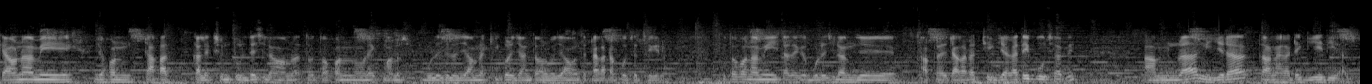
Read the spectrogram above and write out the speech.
কেননা আমি যখন টাকা কালেকশন তুলতেছিলাম আমরা, তো তখন অনেক মানুষ বলেছিল যে, আমরা কী করে জানতে পারব যে আমাদের টাকাটা পৌঁছাচ্ছে কিনা? তো তখন আমি তাদেরকে বলেছিলাম যে, আপনাদের টাকাটা ঠিক জায়গাতেই পৌঁছাবে আমরা নিজেরা রানাঘাটে গিয়ে দিয়ে আসব।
